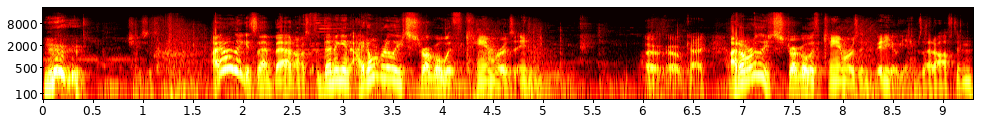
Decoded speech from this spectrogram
Jesus. I don't think it's that bad, honestly. Then again, I don't really struggle with cameras in. Oh, okay. I don't really struggle with cameras in video games that often.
